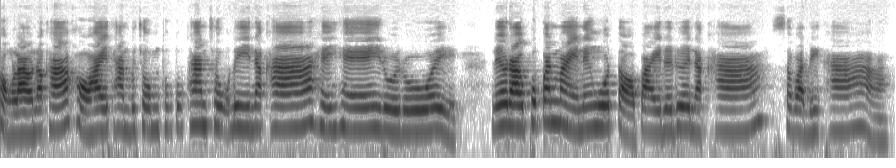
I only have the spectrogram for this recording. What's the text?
ของเรานะคะ ขอให้ท่านผู้ชมทุกๆทท่านโชคดีนะคะ เฮ้ยๆรวยๆแล้วเราพบกันใหม่ในงวดต่อไปเรื่อยๆนะคะ สวัสดีค่ะ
